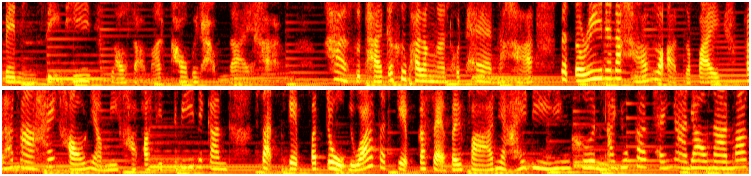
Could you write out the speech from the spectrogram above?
เป็นสิ่งที่เราสามารถเข้าไปทำได้ค่ะ ค่ะสุดท้ายก็คือพลังงานทดแทนนะคะ แบตเตอรี่เนี่ยนะคะ เราอาจจะไปพัฒนาให้เขาเนี่ยมี capacity ในการจัดเก็บประจุ หรือว่าจัดเก็บกระแสไฟฟ้าเนี่ยให้ดียิ่งขึ้น อายุการใช้งานยาวนานมาก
